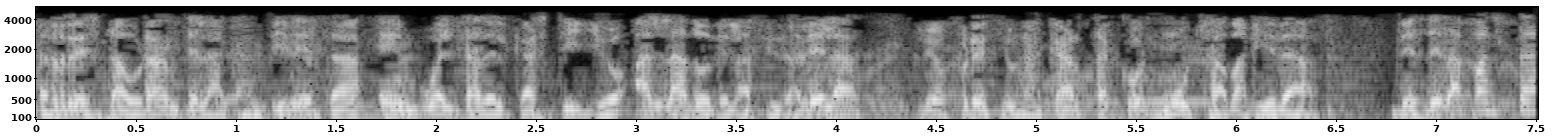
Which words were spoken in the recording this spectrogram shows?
Restaurante La Cantineta, en Vuelta del Castillo, al lado de la Ciudadela, le ofrece una carta con mucha variedad. Desde la pasta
